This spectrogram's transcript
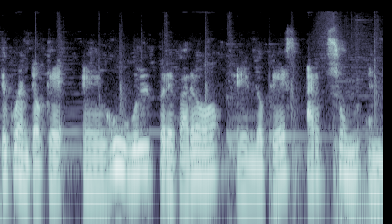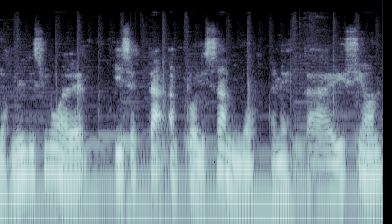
Te cuento que eh, Google preparó eh, lo que es ArtZoom en 2019 y se está actualizando en esta edición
